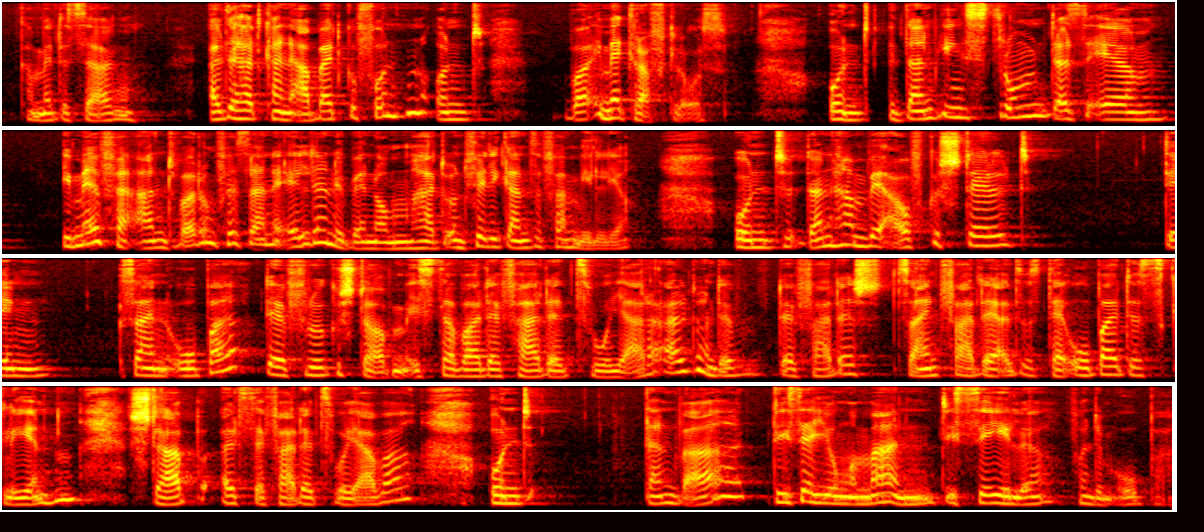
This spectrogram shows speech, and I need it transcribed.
kann man das sagen, also er hat keine Arbeit gefunden und war immer kraftlos. Und dann ging es darum, dass er immer Verantwortung für seine Eltern übernommen hat und für die ganze Familie. Und dann haben wir aufgestellt den, seinen Opa, der früh gestorben ist. Da war der Vater zwei Jahre alt und der, der Vater, sein Vater, also der Opa des Klienten, starb, als der Vater zwei Jahre war. Und dann war dieser junge Mann die Seele von dem Opa.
